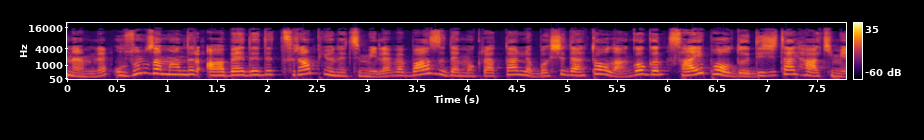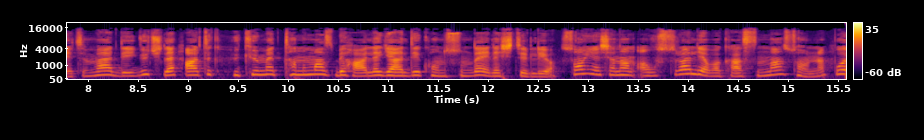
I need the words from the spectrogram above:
önemli? Uzun zamandır ABD'de Trump yönetimiyle ve bazı demokratlarla başı dertte olan Google sahip olduğu dijital hakimiyetin verdiği güçle artık hükümet tanımaz bir hale geldiği konusunda eleştiriliyor. Son yaşanan Avustralya vakasından sonra bu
